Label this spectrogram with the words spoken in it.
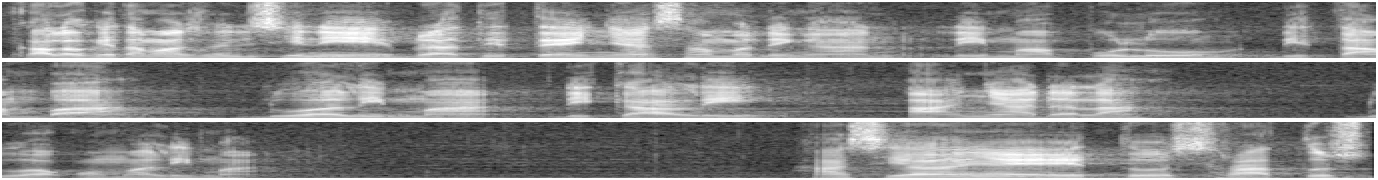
Kalau kita masuk di sini berarti T-nya sama dengan 50 ditambah 25 dikali A-nya adalah 2,5. Hasilnya yaitu 112,5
